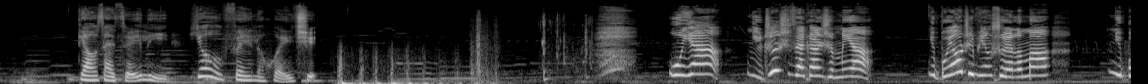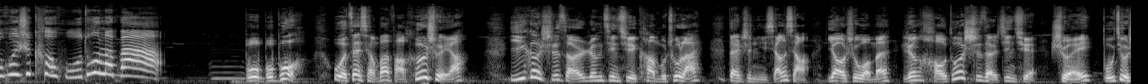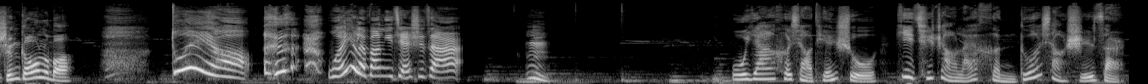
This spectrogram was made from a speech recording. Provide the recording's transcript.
叼在嘴里，又飞了回去。你这是在干什么呀？你不要这瓶水了吗？你不会是渴糊涂了吧？不不不，我在想办法喝水啊！一个石子儿扔进去看不出来，但是你想想，要是我们扔好多石子儿进去，水不就升高了吗？对呀，我也来帮你捡石子儿。嗯。乌鸦和小田鼠一起找来很多小石子儿。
